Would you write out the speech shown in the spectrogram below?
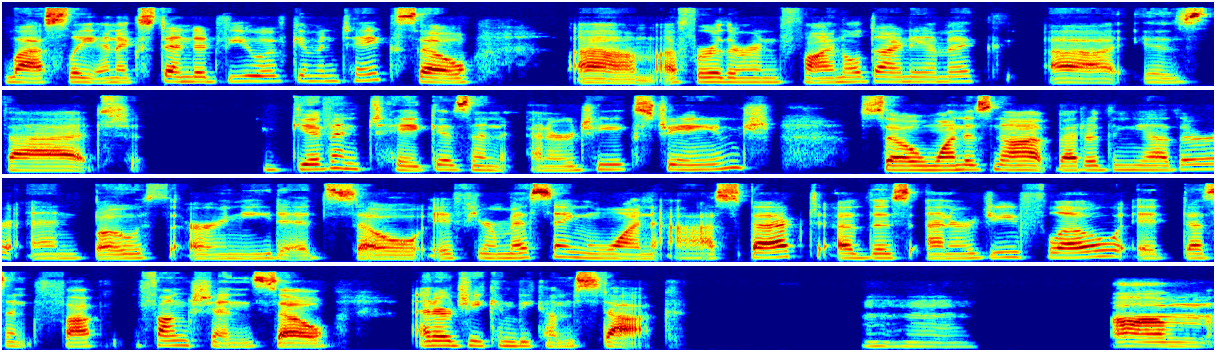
lastly an extended view of give and take so um a further and final dynamic uh is that give and take is an energy exchange so one is not better than the other, and both are needed. So if you're missing one aspect of this energy flow, it doesn't fu- function. So energy can become stuck. Mm-hmm. Um,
